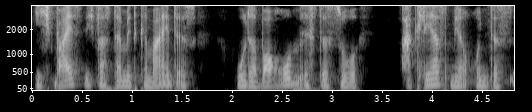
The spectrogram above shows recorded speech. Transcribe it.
ich weiß nicht, was damit gemeint ist oder warum ist das so, erklär's mir. Und das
